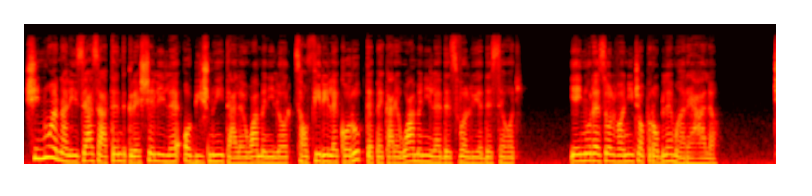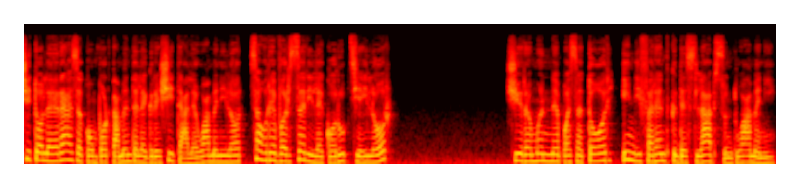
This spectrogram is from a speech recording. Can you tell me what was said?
și nu analizează atent greșelile obișnuite ale oamenilor sau firile corupte pe care oamenii le dezvăluie deseori. Ei nu rezolvă nicio problemă reală, ci tolerează comportamentele greșite ale oamenilor sau revărsările corupției lor și rămân nepăsători, indiferent cât de slabi sunt oamenii,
